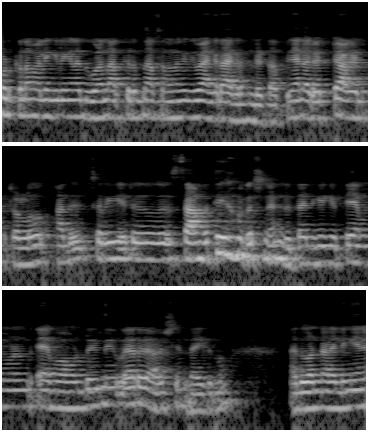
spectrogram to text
കൊടുക്കണം അല്ലെങ്കിൽ ഇങ്ങനെ ഇതുപോലെ നറുക്കെടുത്ത് നടത്തണം എന്ന് എനിക്ക് ഭയങ്കര ആഗ്രഹമുണ്ട് കേട്ടോ അപ്പോൾ ഞാൻ ഒരൊറ്റ ആളെ എടുത്തിട്ടുള്ളൂ. അത് ചെറിയൊരു സാമ്പത്തിക പ്രശ്നമുണ്ട് കേട്ടോ എനിക്ക് കിട്ടിയ എമൗണ്ട് എമൗണ്ടിന് വേറൊരു ആവശ്യം ഉണ്ടായിരുന്നു. അതുകൊണ്ടാണ്. അല്ലെങ്കിൽ ഞാൻ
